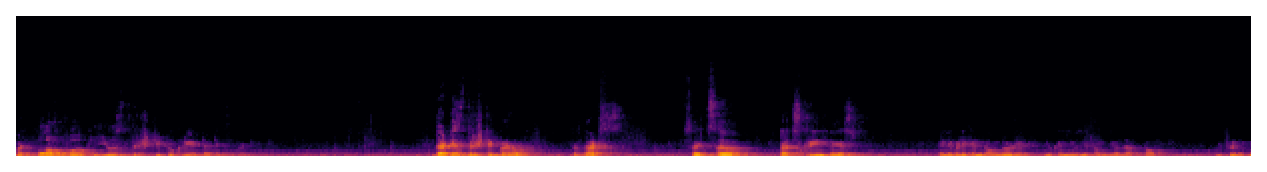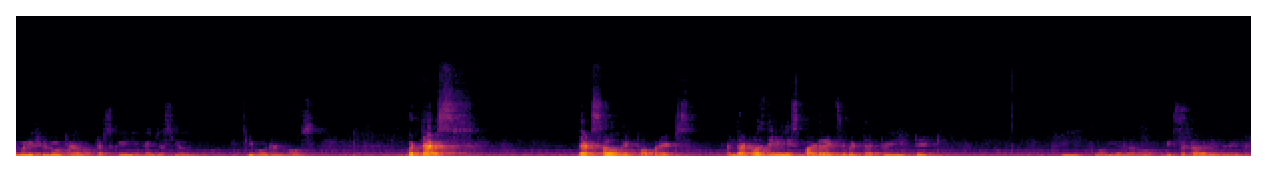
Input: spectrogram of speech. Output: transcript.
But Paul Bourke used Drishti to create that exhibit. That is Drishti Prayog. So that's so it's a touch screen based. Anybody can download it. You can use it on your laptop. If you, even if you don't have a touch screen, you can just use keyboard and mouse. But that's that's how it operates. And that was the spider exhibit that we did three, four years ago. It's a crowded exhibit,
